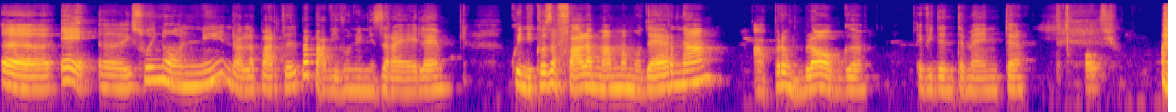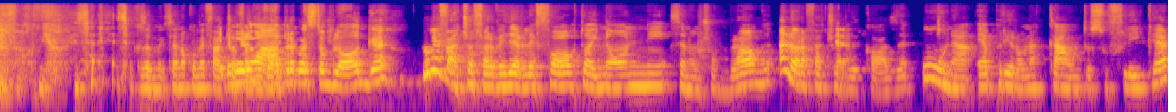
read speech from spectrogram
Uh, e uh, i suoi nonni, dalla parte del papà, vivono in Israele. Quindi cosa fa la mamma moderna? Apre un blog, evidentemente. Ovvio. Ovvio, se, se, se no come faccio? E dove lo vedere... apre questo blog? Come faccio a far vedere le foto ai nonni se non c'è un blog? Allora faccio eh. due cose. Una è aprire un account su Flickr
